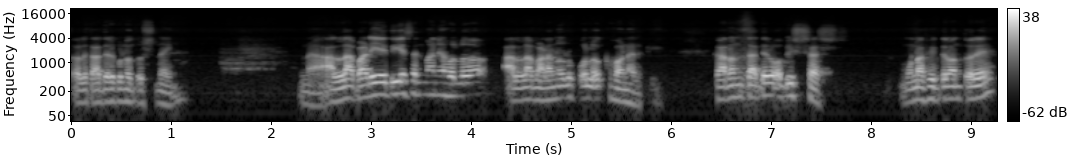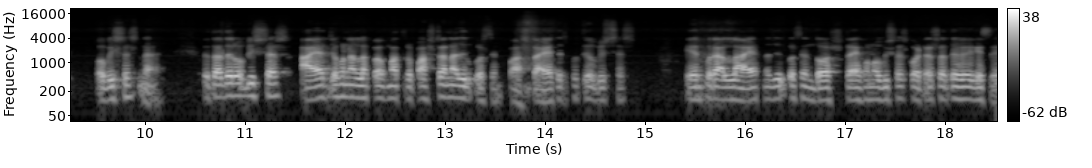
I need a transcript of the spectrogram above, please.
তাহলে তাদের কোনো দোষ নাই। না, আল্লাহ বাড়িয়ে দিয়েছেন মানে হলো আল্লাহ বাড়ানোর উপলক্ষণ আর কি। কারণ তাদের অবিশ্বাস, মুনাফিকদের অন্তরে অবিশ্বাস না। তো তাদের অবিশ্বাস, আয়াত যখন আল্লাহ মাত্র পাঁচটা নাজিল করছেন, পাঁচটা আয়াতের প্রতি অবিশ্বাস। এরপরে আল্লাহ আয়াত নাজিল করছেন, দশটা, এখন অবিশ্বাস কয়টার সাথে হয়ে গেছে?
